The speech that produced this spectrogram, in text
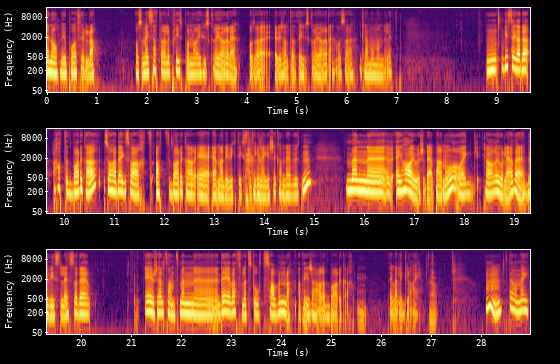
enormt mye påfyll, da. Og som jeg setter veldig pris på når jeg husker å gjøre det. Og så er det ikke alltid at jeg husker å gjøre det, og så glemmer man det litt. Mm, hvis jeg hadde hatt et badekar, så hadde jeg svart at badekar er en av de viktigste tingene jeg ikke kan leve uten. Men eh, jeg har jo ikke det per nå, og jeg klarer jo å leve, beviselig, så det er jo ikke helt sant. Men eh, det er i hvert fall et stort savn, da, at jeg ikke har et badekar. Mm. Det er jeg veldig glad i. Ja. Mm, det var meg.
